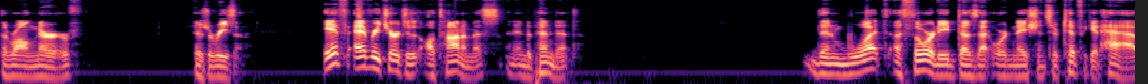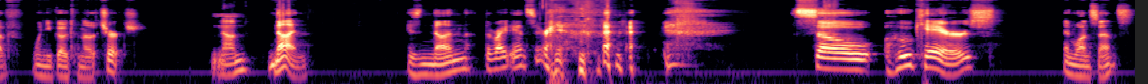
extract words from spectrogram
the wrong nerve, there's a reason. If every church is autonomous and independent, then what authority does that ordination certificate have when you go to another church? None. None. Is none the right answer? Yeah. so, who cares, in one sense,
